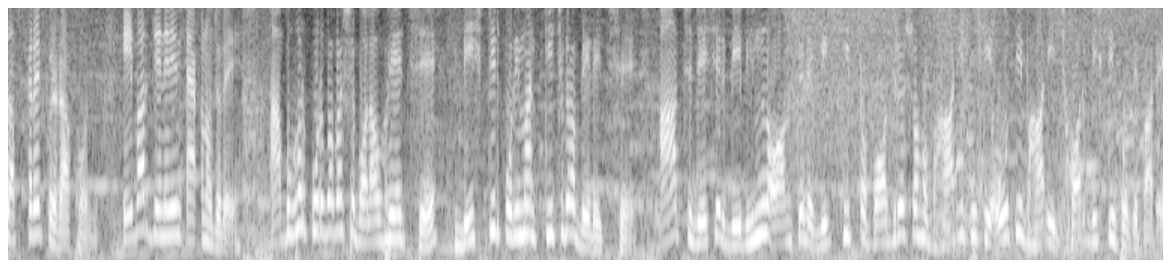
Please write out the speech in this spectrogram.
সাবস্ক্রাইব করে রাখুন। এবার জেনে নিন এক নজরে। আবহাওয়ার পূর্বাভাসে বলা হয়েছে, বৃষ্টির পরিমাণ কিছুটা বেড়েছে। আজ দেশের বিভিন্ন অঞ্চলে বিক্ষিপ্ত বজ্রসহ ভারী থেকে অতি ভারী ঝড় বৃষ্টি হতে পারে।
